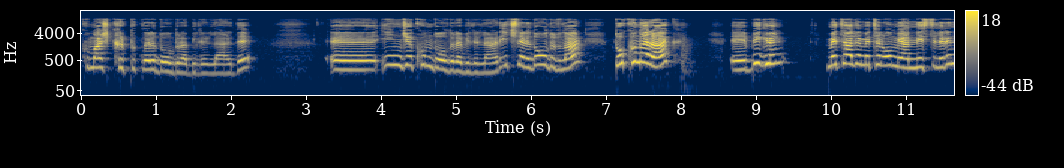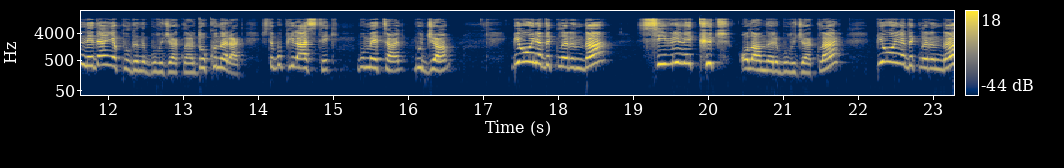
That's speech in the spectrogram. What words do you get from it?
kumaş kırpıkları doldurabilirlerdi. E, ince kum doldurabilirlerdi. İçlerine doldurdular. Dokunarak e, bir gün metal ve metal olmayan nesnelerin neden yapıldığını bulacaklar dokunarak. İşte bu plastik, bu metal, bu cam. Bir oynadıklarında sivri ve küt olanları bulacaklar. Bir oynadıklarında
